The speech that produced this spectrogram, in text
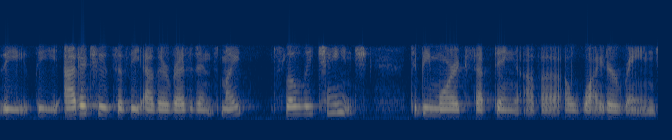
the, the attitudes of the other residents might slowly change to be more accepting of a, a wider range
